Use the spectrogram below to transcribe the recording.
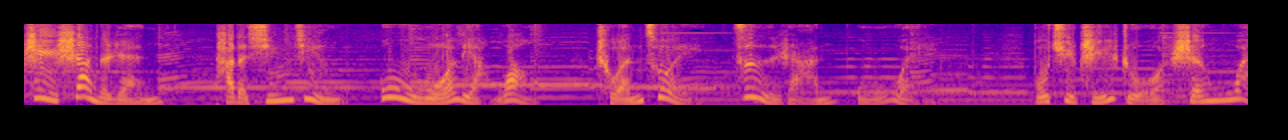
至善的人，他的心境物我两忘，纯粹自然无为，不去执着身外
